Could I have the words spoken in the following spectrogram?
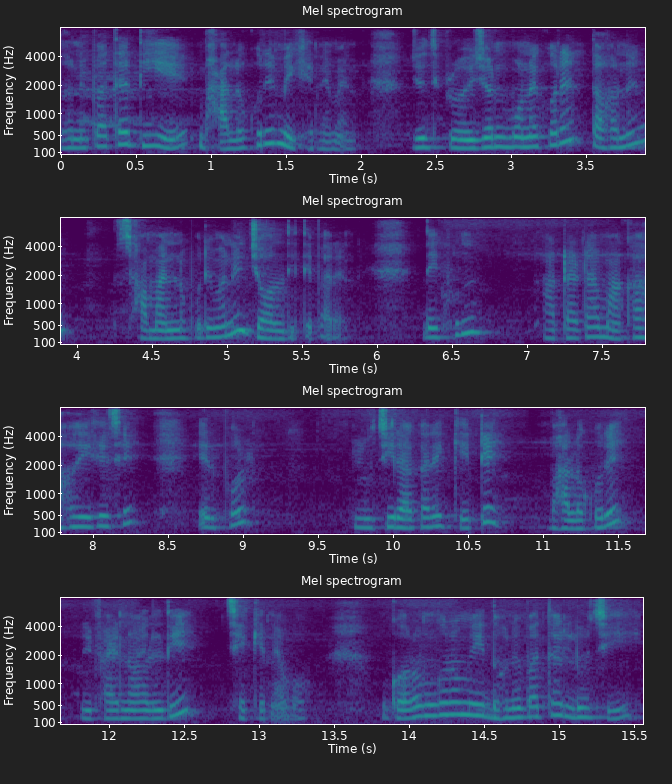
ধনে পাতা দিয়ে ভালো করে মেখে নেবেন। যদি প্রয়োজন মনে করেন তাহলে সামান্য পরিমাণে জল দিতে পারেন। দেখুন, আটাটা মাখা হয়ে গেছে। এরপর লুচির আকারে কেটে ভালো করে রিফাইন অয়েল দিয়ে ছেঁকে নেব। গরম গরম এই ধনেপাতার লুচি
